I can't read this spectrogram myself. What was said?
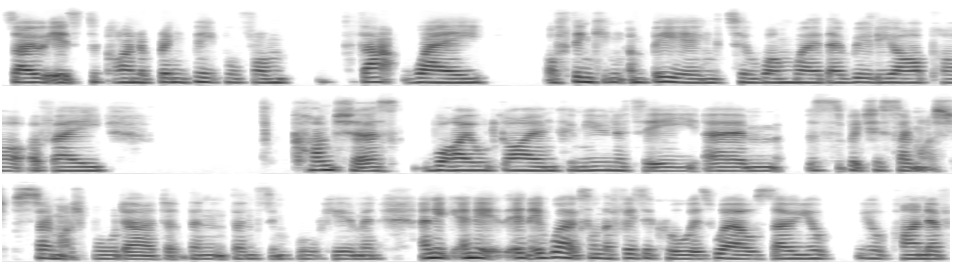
So it's to kind of bring people from that way of thinking and being to one where they really are part of a conscious wild Gaian community, um, which is so much so much broader than than simple human, and it and it and it works on the physical as well. So you're you're kind of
